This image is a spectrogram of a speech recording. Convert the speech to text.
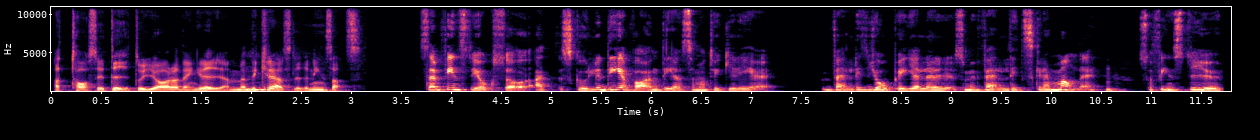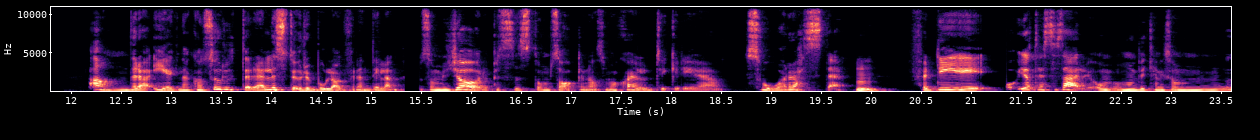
att ta sig dit och göra den grejen. Men Mm. det krävs lite insats. Sen finns det ju också att skulle det vara en del som man tycker är väldigt jobbig eller som är väldigt skrämmande Mm. så finns det ju andra egna konsulter eller större bolag för den delen som gör precis de sakerna som man själv tycker är svåraste. Mm. För det, jag testar så här om, om vi kan liksom eh,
